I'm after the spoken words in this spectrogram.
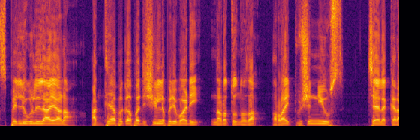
സ്പെല്ലുകളിലായാണ് അധ്യാപക പരിശീലന പരിപാടി നടത്തുന്നത് റൈറ്റ് വിഷൻ ന്യൂസ് ചേലക്കര.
